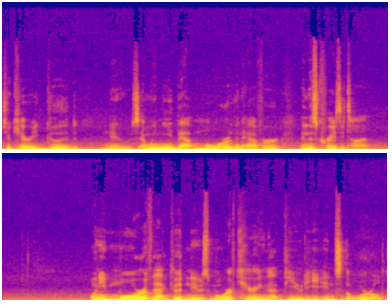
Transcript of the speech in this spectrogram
To carry good news. And we need that more than ever in this crazy time. We need more of that good news, more of carrying that beauty into the world.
